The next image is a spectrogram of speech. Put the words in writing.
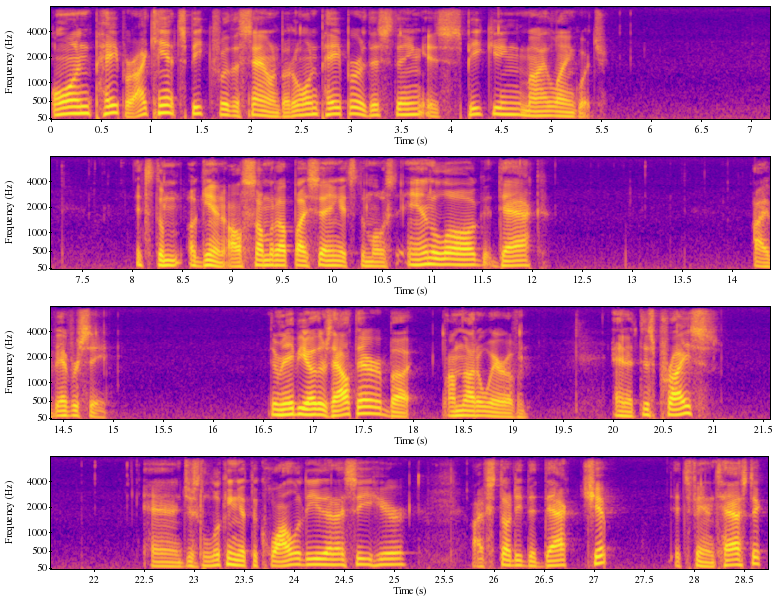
on paper, I can't speak for the sound, but on paper, this thing is speaking my language. It's the, again, I'll sum it up by saying it's the most analog DAC I've ever seen. There may be others out there, but I'm not aware of them. And at this price, and just looking at the quality that I see here, I've studied the DAC chip. It's fantastic.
